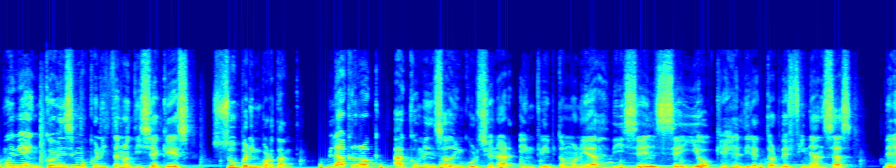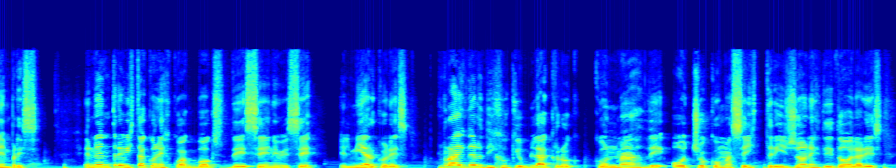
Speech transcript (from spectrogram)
Muy bien, comencemos con esta noticia que es súper importante. BlackRock ha comenzado a incursionar en criptomonedas, dice el CEO, que es el director de finanzas de la empresa. En una entrevista con Squawkbox de CNBC el miércoles, Ryder dijo que BlackRock, con más de 8,6 trillones de dólares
